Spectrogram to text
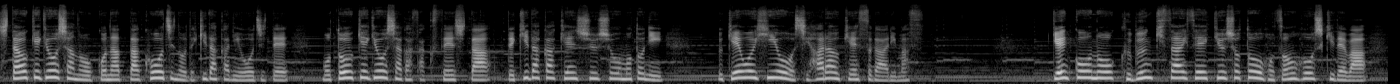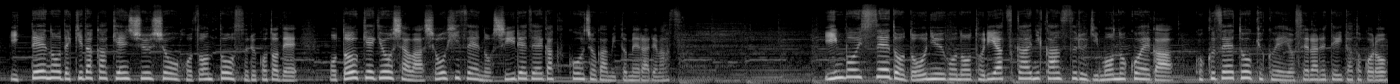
下請け業者の行った工事の出来高に応じて元請け業者が作成した出来高研修書をもとに請負費用を支払うケースがあります。現行の区分記載請求書等保存方式では一定の出来高研修書を保存等することで元請け業者は消費税の仕入れ税額控除が認められます。インボイス制度導入後の取り扱いに関する疑問の声が国税当局へ寄せられていたところ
